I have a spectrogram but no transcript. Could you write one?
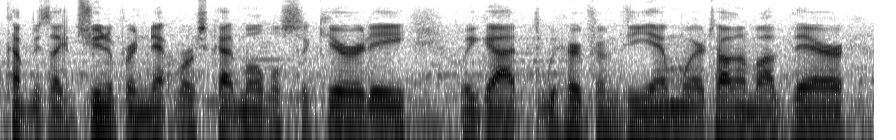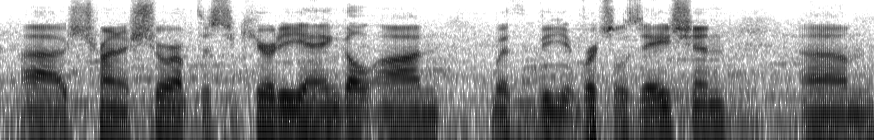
Companies like Juniper Networks got mobile security. We got we heard from VMware talking about their uh, trying to shore up the security angle on with the virtualization. Um,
